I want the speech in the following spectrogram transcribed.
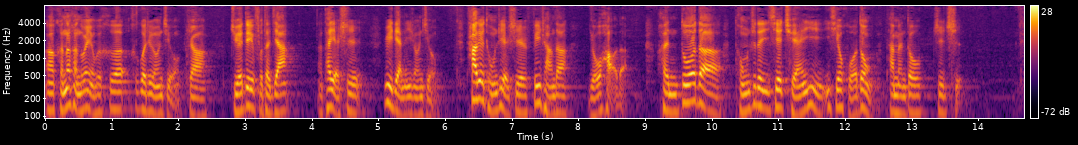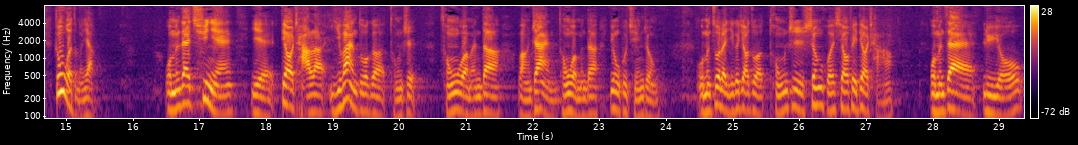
啊，可能很多人也会喝喝过这种酒，叫绝对伏特加啊，它也是瑞典的一种酒，它对同志也是非常的友好的。很多的同志的一些权益、一些活动，他们都支持。中国怎么样？我们在去年也调查了一万多个同志，从我们的网站、从我们的用户群中，我们做了一个叫做“同志生活消费调查”。我们在旅游、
